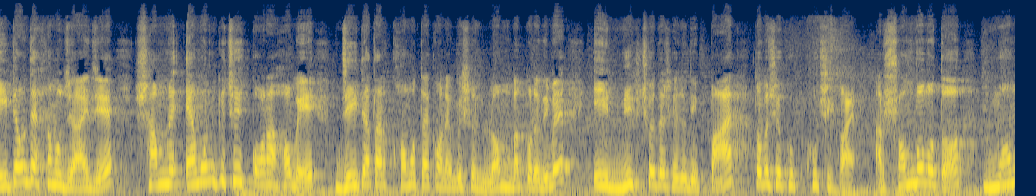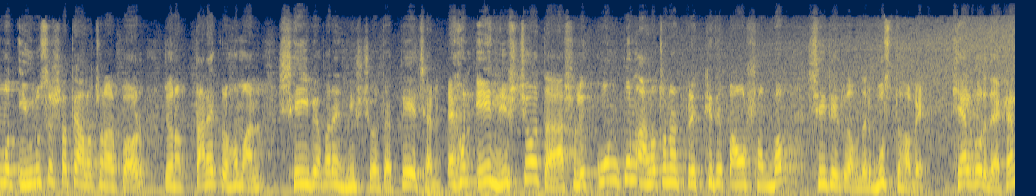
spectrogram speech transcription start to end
এইটাও দেখানো যায় যে সামনে এমন কিছুই করা হবে যেইটা তার ক্ষমতাকে অনেক বেশি লম্বা করে দিবে, এই নিশ্চয়তা সে যদি পায়, তবে সে খুব খুশি হয়। আর সম্ভবত মোহাম্মদ ইউনুসের সাথে আলোচনার পর জনাব তারেক রহমান সেই ব্যাপারে নিশ্চয়তা পেয়েছেন। এখন এই নিশ্চয়তা আসলে কোন কোন আলোচনার প্রেক্ষিতে পাওয়া সম্ভব, সেটা একটু আমাদের বুঝতে হবে। খেয়াল করে দেখেন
